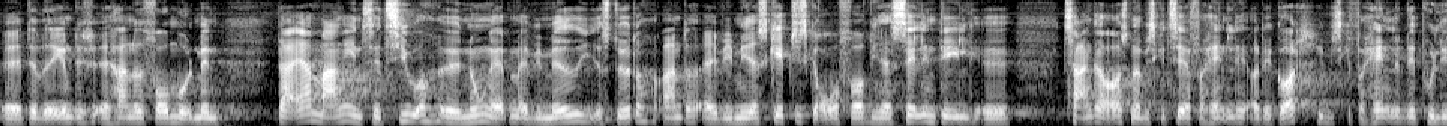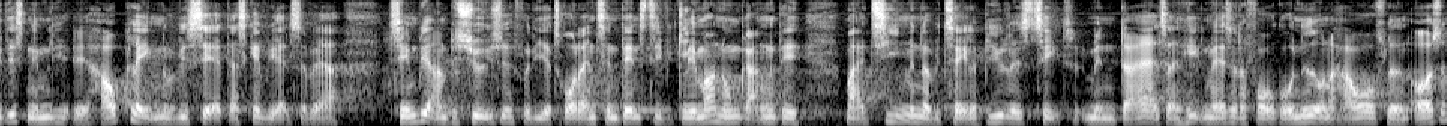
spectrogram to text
Øh, det ved jeg ikke, om det øh, har noget formål, men der er mange initiativer. Øh, nogle af dem er vi med i og støtter, og andre er vi mere skeptiske overfor. Vi har selv en del øh, tanker også, når vi skal til at forhandle, og det er godt, at vi skal forhandle det politisk, nemlig havplanen, hvor vi ser, at der skal vi altså være temmelig ambitiøse, fordi jeg tror, der er en tendens til, at vi glemmer nogle gange det maritime, når vi taler biodiversitet, men der er altså en hel masse, der foregår ned under havoverfladen også.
